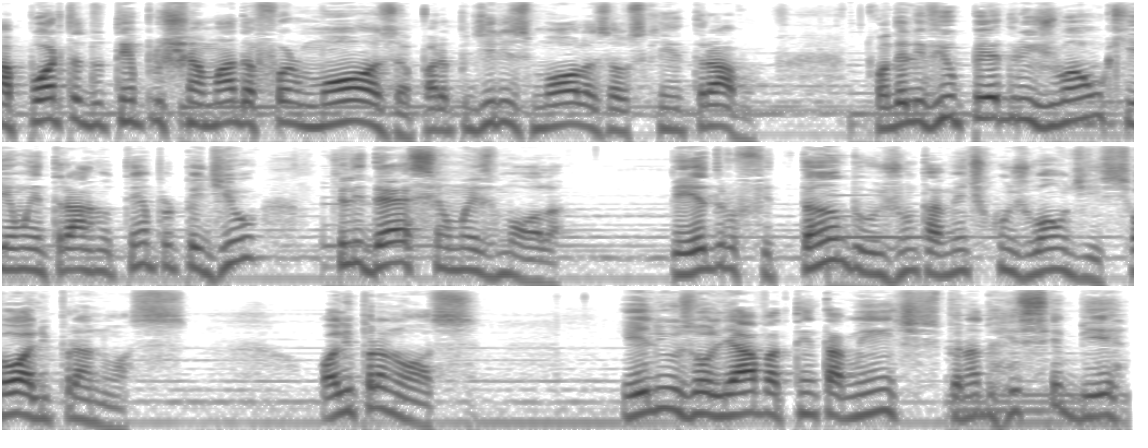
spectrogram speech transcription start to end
à porta do templo chamada Formosa para pedir esmolas aos que entravam. Quando ele viu Pedro e João que iam entrar no templo, pediu que lhe dessem uma esmola. Pedro, fitando-o juntamente com João, disse: Olhe para nós. Olhe para nós. Ele os olhava atentamente, esperando receber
